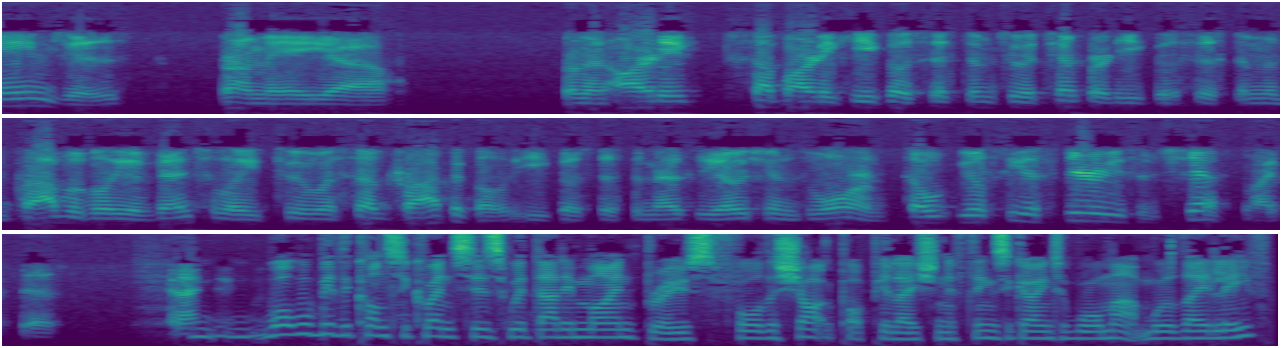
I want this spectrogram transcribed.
changes from a uh, from an Arctic subarctic ecosystem to a temperate ecosystem, and probably eventually to a subtropical ecosystem as the oceans warm. So you'll see a series of shifts like this. what will be the consequences with that in mind, Bruce, for the shark population if things are going to warm up? Will they leave?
